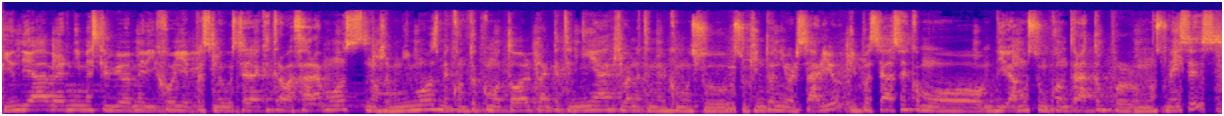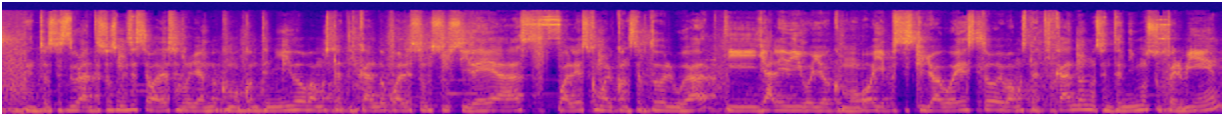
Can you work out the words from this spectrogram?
Y un día Bernie me escribió y me dijo, oye, pues me gustaría que trabajáramos. Nos reunimos, me contó como todo el plan que tenía, que iban a tener como su, su quinto aniversario. Y pues se hace como, digamos, un contrato por unos meses. Entonces durante esos meses se va desarrollando como contenido, vamos platicando cuáles son sus ideas, cuál es como el concepto del lugar. Y ya le digo yo como, oye, pues es que yo hago esto y vamos platicando, nos entendimos súper bien.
